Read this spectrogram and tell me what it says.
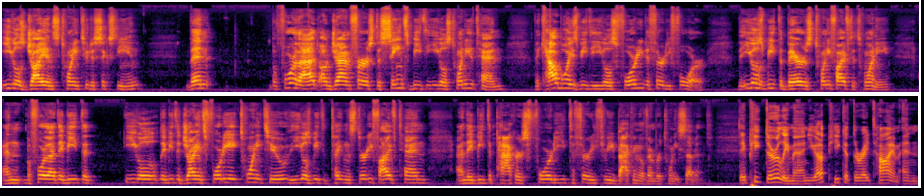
Eagles Giants 22 to 16. Then before that on Jan 1st, the Saints beat the Eagles 20 to 10. The Cowboys beat the Eagles 40 to 34. The Eagles beat the Bears 25 to 20. And before that they beat the Eagle they beat the Giants 48-22. The Eagles beat the Titans 35-10 and they beat the Packers 40 to 33 back in November 27th. They peaked early, man. You got to peak at the right time. And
